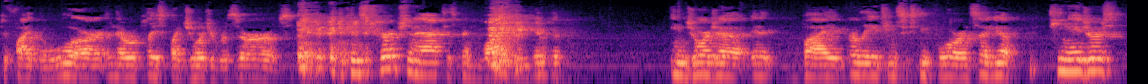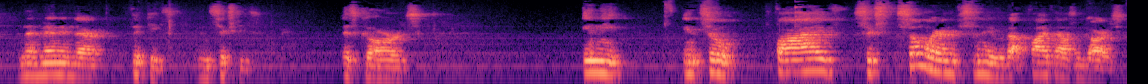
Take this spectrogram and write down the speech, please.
to fight the war, and they're replaced by Georgia reserves. the Conscription Act has been widened in, in Georgia it, by early 1864, and so you have teenagers and then men in their 50s and 60s as guards. In the in, so five, six, somewhere in the vicinity of about 5,000 guards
